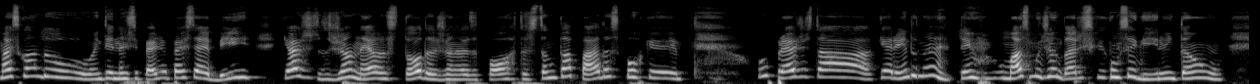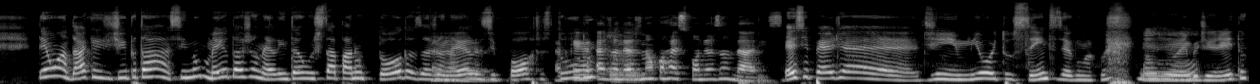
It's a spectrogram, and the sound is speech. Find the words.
Mas quando eu entrei nesse prédio, eu percebi que as janelas, todas as janelas e portas, estão tapadas porque o prédio está querendo, né? Tem o máximo de andares que conseguiram. Então, tem um andar que, tipo, tá assim no meio da janela. Então, eles taparam todas as As janelas janelas. e portas, É tudo. porque as janelas não correspondem aos andares. Esse prédio é de 1800 e alguma coisa, não Uhum. lembro direito.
